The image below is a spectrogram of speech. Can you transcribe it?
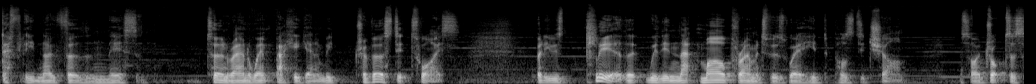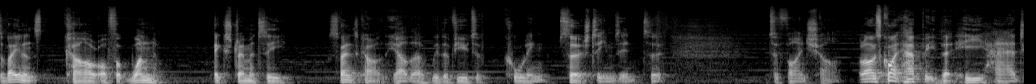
definitely no further than this. And turned around and went back again, and we traversed it twice. But he was clear that within that mile parameter was where he'd deposited Sian. So I dropped a surveillance car off at one extremity, surveillance car at the other, with a view to calling search teams in to, to find Sian. Well, I was quite happy that he had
